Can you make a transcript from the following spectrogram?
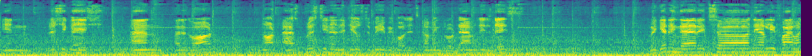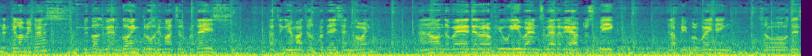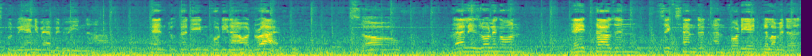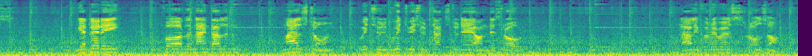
in Rishikesh and Haridwar, not as pristine as it used to be because it's coming through dam these days. We're getting there, it's uh, nearly 500 kilometers because we are going through Himachal Pradesh, touching Himachal Pradesh and going. And on the way there are a few events where we have to speak, there are people waiting. So this could be anywhere between uh, 10 to 13, 14 hour drive. 8,648 kilometers. Get ready for the 9,000 milestone which, which we should touch today on this road. Rally for Rivers rolls on.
